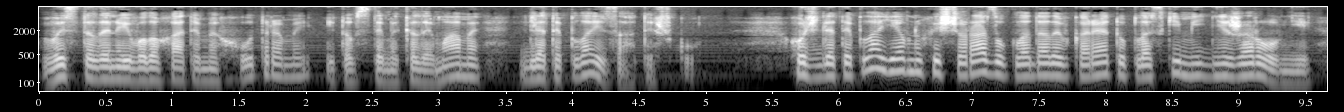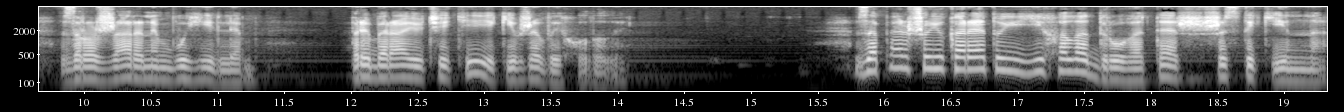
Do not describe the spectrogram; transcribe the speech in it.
вистелений волохатими хутрами і товстими килимами для тепла і затишку. Хоч для тепла євнухи щоразу вкладали в карету пласкі мідні жаровні з розжареним вугіллям, прибираючи ті, які вже вихололи. За першою каретою їхала друга, теж шестикінна.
